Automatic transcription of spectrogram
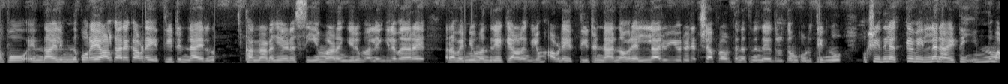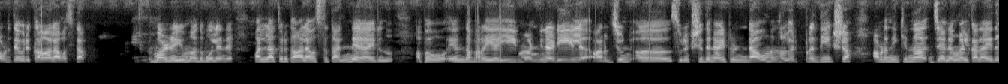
അപ്പോ എന്തായാലും ഇന്ന് കുറെ ആൾക്കാരൊക്കെ അവിടെ എത്തിയിട്ടുണ്ടായിരുന്നു. കർണാടകയുടെ സി എം ആണെങ്കിലും അല്ലെങ്കിൽ വേറെ റവന്യൂ മന്ത്രിയൊക്കെ ആണെങ്കിലും അവിടെ എത്തിയിട്ടുണ്ടായിരുന്നു. അവരെല്ലാവരും ഈ ഒരു രക്ഷാപ്രവർത്തനത്തിന് നേതൃത്വം കൊടുത്തിരുന്നു. പക്ഷെ ഇതിലൊക്കെ വില്ലനായിട്ട് ഇന്നും അവിടുത്തെ ഒരു കാലാവസ്ഥ മഴയും അതുപോലെ തന്നെ വല്ലാത്തൊരു കാലാവസ്ഥ തന്നെയായിരുന്നു. അപ്പോൾ എന്താ പറയുക ഈ മണ്ണിനടിയിൽ അർജുൻ ആ, സുരക്ഷിതനായിട്ട് ഉണ്ടാവും എന്നുള്ള ഒരു പ്രതീക്ഷ അവിടെ നിൽക്കുന്ന ജനങ്ങൾക്ക് അതായത്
